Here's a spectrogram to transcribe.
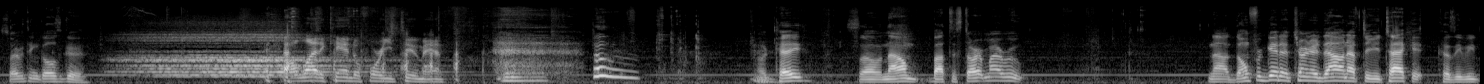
so everything goes good. I'll light a candle for you too, man. okay, so now I'm about to start my root. Now, don't forget to turn it down after you tack it, because if you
